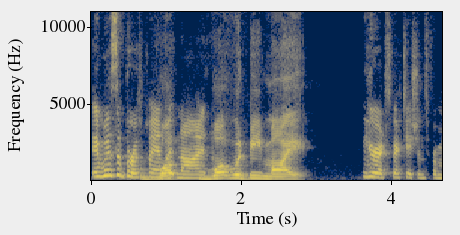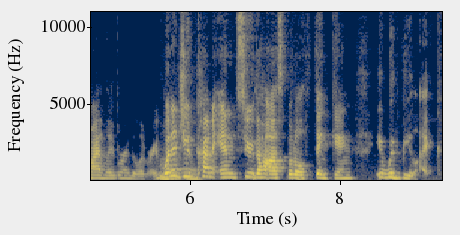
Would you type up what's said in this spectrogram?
It was a birth plan, what, but not what would be my your expectations for my labor and delivery. What did you Mm. come into the hospital thinking it would be like?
